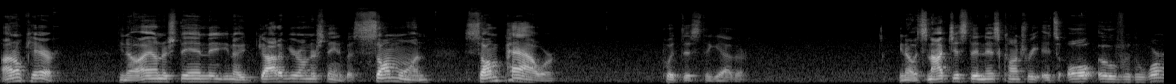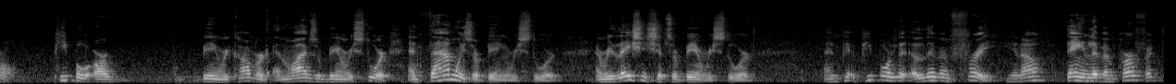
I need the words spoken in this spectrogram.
I don't care. You know, I understand that, you know, God of your understanding, but someone, some power put this together. You know, it's not just in this country, it's all over the world. People are being recovered, and lives are being restored, and families are being restored, and relationships are being restored, and pe- people are, li- living free. You know, they ain't living perfect,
